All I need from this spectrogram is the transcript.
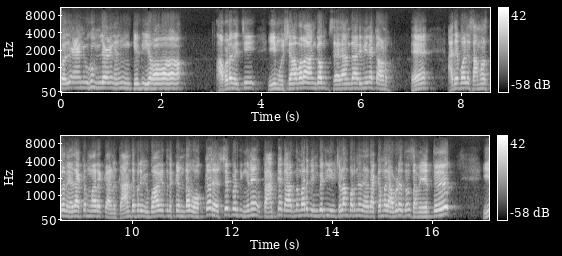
والعنهم لعنا كبيرا അവിടെ വെച്ച് ഈ മുഷാവറ അംഗം സലാം ദാരിമീനെ കാണും ഏ അതേപോലെ സമസ്ത നേതാക്കന്മാരെ കാണും കാന്തപുരം വിഭാഗത്തിനൊക്കെ ഉണ്ടാവും ഒക്കെ രക്ഷപ്പെടുത്തി. ഇങ്ങനെ കാക്ക കാരണന്മാരെ പിൻപറ്റി ജീവിച്ചോളാൻ പറഞ്ഞ നേതാക്കന്മാർ അവിടെ എത്തുന്ന സമയത്ത് ഈ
